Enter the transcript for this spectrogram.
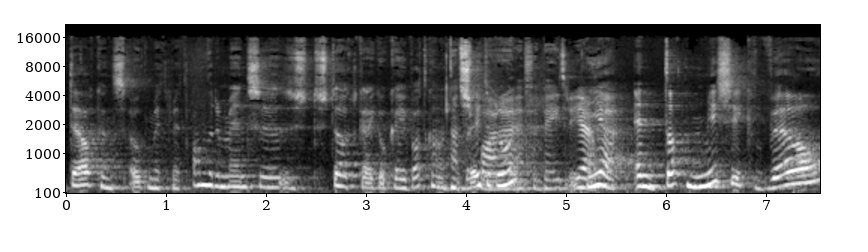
telkens ook met, met andere mensen. Dus, dus telkens kijken, oké, wat kan ik nog beter doen? en verbeteren, ja. Ja, en dat mis ik wel.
